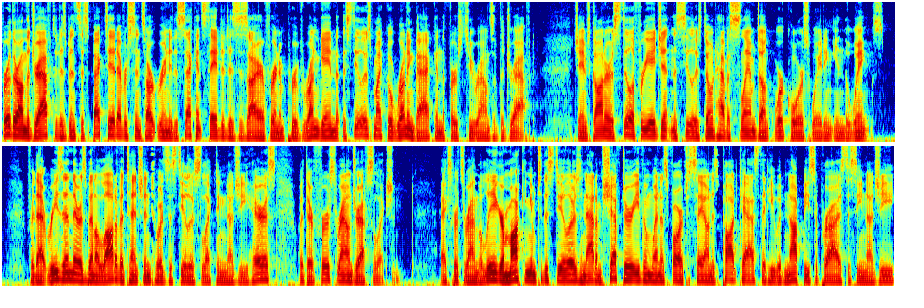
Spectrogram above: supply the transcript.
Further on the draft, it has been suspected ever since Art Rooney II stated his desire for an improved run game that the Steelers might go running back in the first two rounds of the draft. James Conner is still a free agent, and the Steelers don't have a slam dunk workhorse waiting in the wings. For that reason, there has been a lot of attention towards the Steelers selecting Najee Harris with their first round draft selection. Experts around the league are mocking him to the Steelers, and Adam Schefter even went as far to say on his podcast that he would not be surprised to see Najee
